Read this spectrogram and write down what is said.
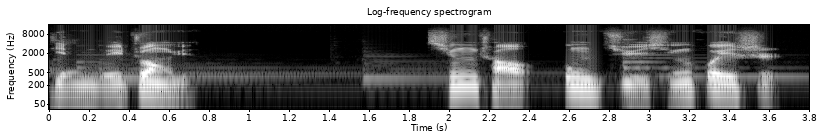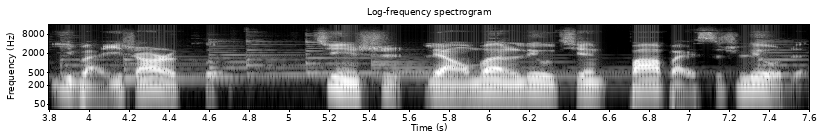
点为状元。清朝共举行会试一百一十二科，进士两万六千八百四十六人。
